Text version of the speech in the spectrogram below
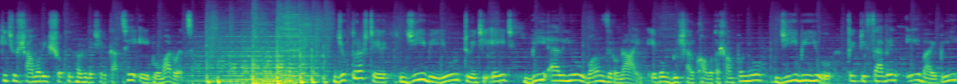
কিছু সামরিক শক্তিধর দেশের কাছে এই বোমা রয়েছে। যুক্তরাষ্ট্রের GBU twenty eight BLU one zero nine এবং বিশাল ক্ষমতা সম্পন্ন GBU fifty seven A by B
